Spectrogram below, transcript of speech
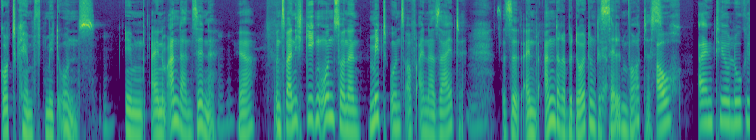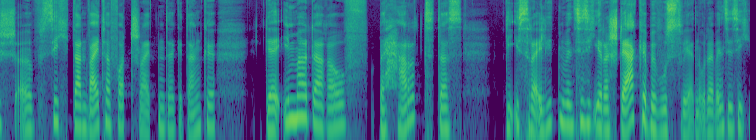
Gott kämpft mit uns in einem anderen Sinne, ja. Und zwar nicht gegen uns, sondern mit uns auf einer Seite. Das ist eine andere Bedeutung desselben Wortes. Auch ein theologisch äh, sich dann weiter fortschreitender Gedanke, der immer darauf beharrt, dass die Israeliten, wenn sie sich ihrer Stärke bewusst werden oder wenn sie sich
